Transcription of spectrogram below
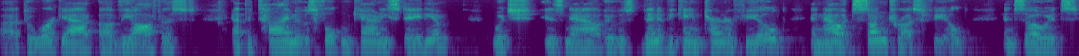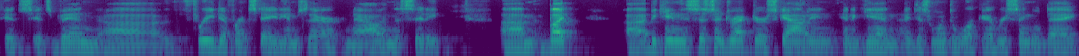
uh, to work out of the office. At the time, it was Fulton County Stadium, which is now it was then it became Turner Field, and now it's SunTrust Field. And so it's it's it's been uh, three different stadiums there now in the city. Um, but I became the assistant director of scouting. And again, I just went to work every single day,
